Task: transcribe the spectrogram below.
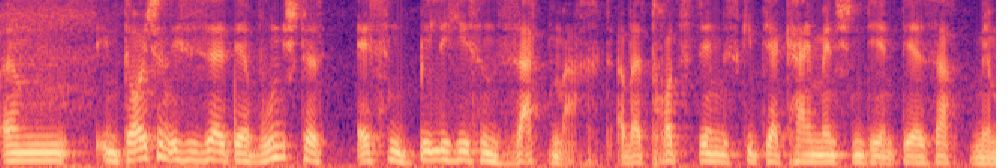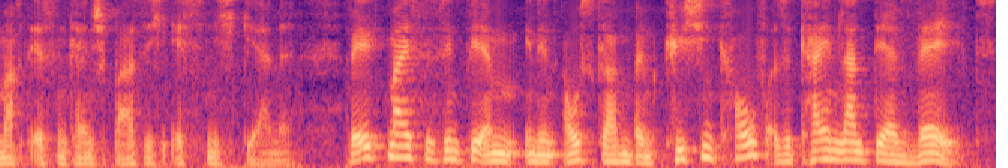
ähm, in Deutschland ist es ja der Wunsch, dass Essen billig ist und satt macht. Aber trotzdem, es gibt ja keinen Menschen, der, der sagt, mir macht Essen keinen Spaß, ich esse nicht gerne. Weltmeister sind wir im, in den Ausgaben beim Küchenkauf. Also kein Land der Welt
